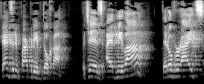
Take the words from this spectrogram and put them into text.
transitive property of Docha, which is I have Mila, that overrides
